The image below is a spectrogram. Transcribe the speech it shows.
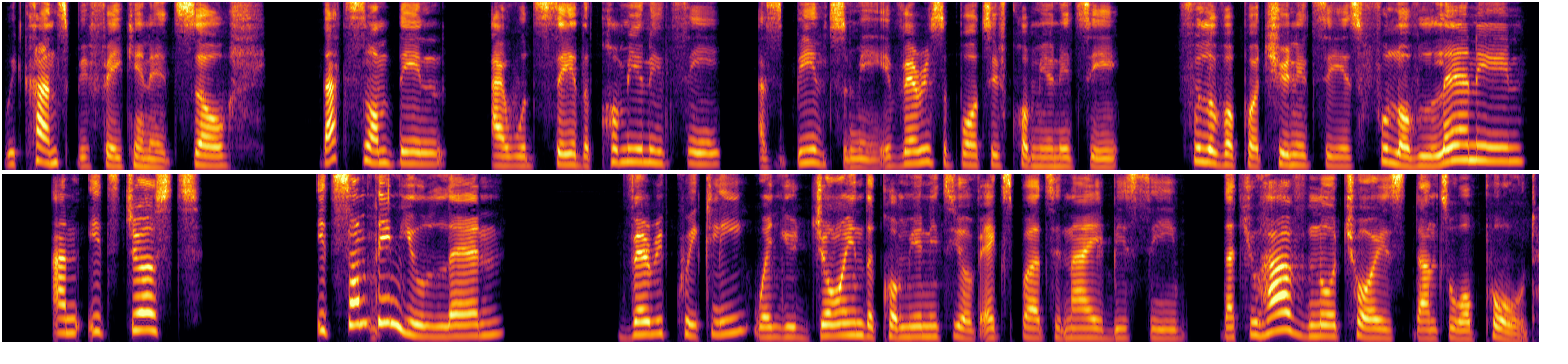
we can't be faking it. So that's something I would say the community has been to me a very supportive community, full of opportunities, full of learning. And it's just, it's something you learn very quickly when you join the community of experts in IABC that you have no choice than to uphold.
